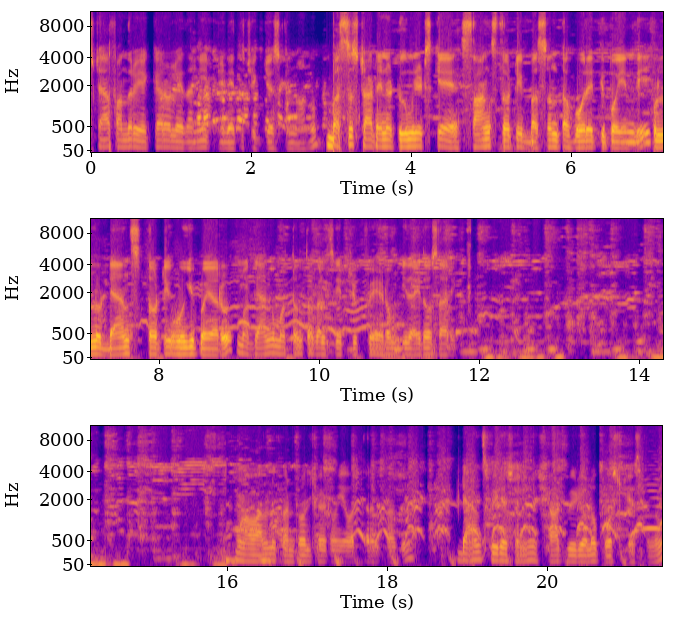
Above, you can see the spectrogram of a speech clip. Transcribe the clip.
స్టాఫ్ అందరూ ఎక్కారో లేదని నేనైతే చెక్ చేసుకున్నాను. బస్సు స్టార్ట్ అయిన టూ మినిట్స్ కే సాంగ్స్ తోటి బస్ అంతా హోరెత్తిపోయింది. ఫుల్ డాన్స్ తోటి ఊగిపోయారు. మా గ్యాంగ్ మొత్తంతో కలిసి ట్రిప్ వేయడం ఇది ఐదోసారి. మా వాళ్ళని కంట్రోల్ చేయడం ఎవరి కాదు. డ్యాన్స్ వీడియోస్ అన్ని షార్ట్ వీడియోలో పోస్ట్ చేస్తాను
